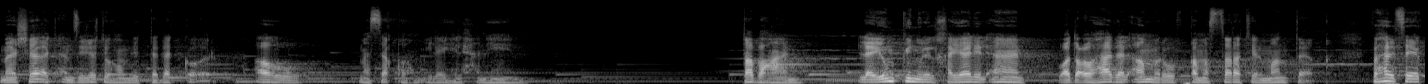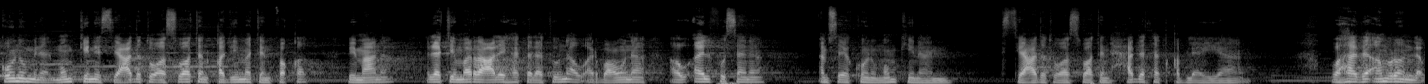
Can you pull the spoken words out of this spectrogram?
ما شاءت أمزجتهم للتذكر أو ما ساقهم إليه الحنين. طبعا لا يمكن للخيال الآن وضع هذا الأمر وفق مسطرة المنطق فهل سيكون من الممكن استعادة أصوات قديمة فقط؟ بمعنى التي مر عليها ثلاثون أو أربعون أو ألف سنة؟ أم سيكون ممكنا استعادة أصوات حدثت قبل أيام؟ وهذا أمر لو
